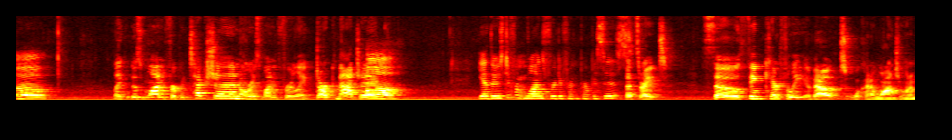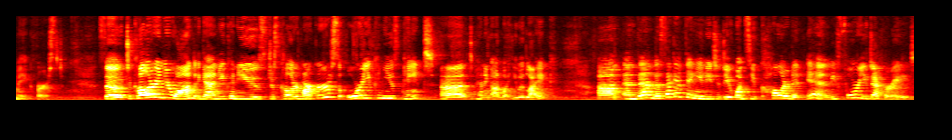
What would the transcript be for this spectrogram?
Uh, Like, is one for protection or is one for like dark magic? uh, yeah, there's different ones for different purposes. That's right. So think carefully about what kind of wand you want to make first. So to color in your wand, again, you can use just colored markers or you can use paint, uh, depending on what you would like. Um, and then the second thing you need to do once you've colored it in, before you decorate,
